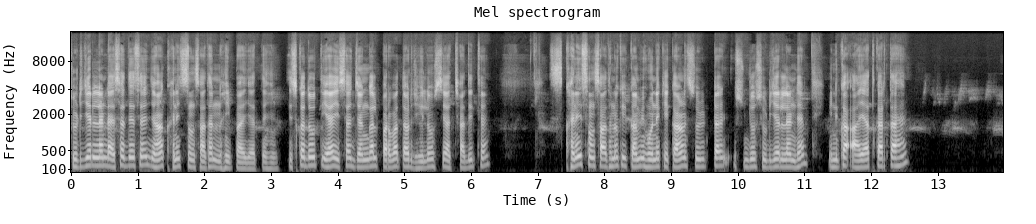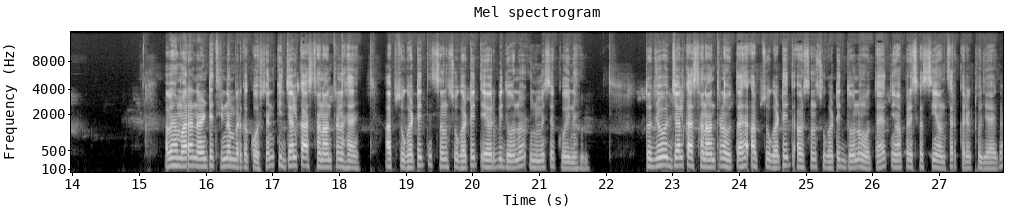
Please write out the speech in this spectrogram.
स्विट्जरलैंड ऐसा देश है जहाँ खनिज संसाधन नहीं पाए जाते हैं। इसका दो तिहाई हिस्सा जंगल, पर्वत और झीलों से आच्छादित है। खनिज संसाधनों की कमी होने के कारण स्विटर जो स्विट्जरलैंड है, इनका आयात करता है। अब हमारा 93 नंबर का क्वेश्चन कि जल का स्थानांतरण है। अब सुघटित, संसुघटित और भी दोनों इनमें से कोई नहीं। तो जो जल का स्थानांतरण होता है, अब सुघटित और संसुघटित दोनों होता है तो यहाँ पर इसका सी आंसर करेक्ट हो जाएगा।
